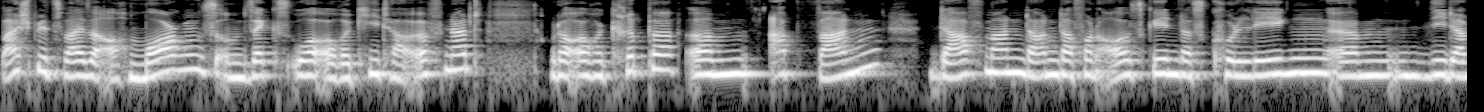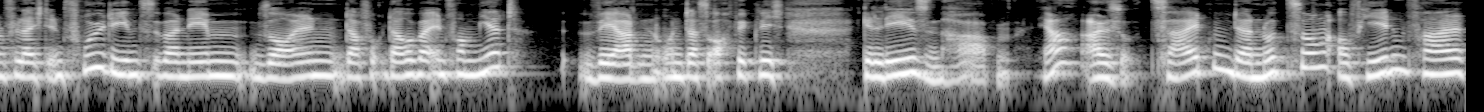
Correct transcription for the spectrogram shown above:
beispielsweise auch morgens um 6 Uhr eure Kita öffnet? oder eure Krippe, ähm, ab wann darf man dann davon ausgehen, dass Kollegen, ähm, die dann vielleicht in Frühdienst übernehmen sollen, darüber informiert werden und das auch wirklich gelesen haben. Ja, also Zeiten der Nutzung auf jeden Fall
